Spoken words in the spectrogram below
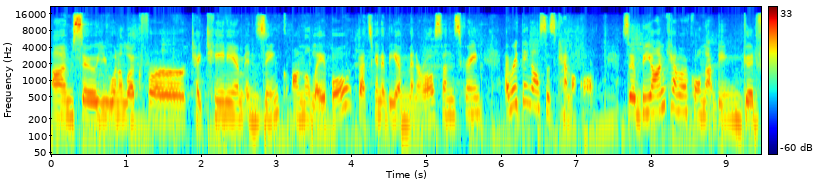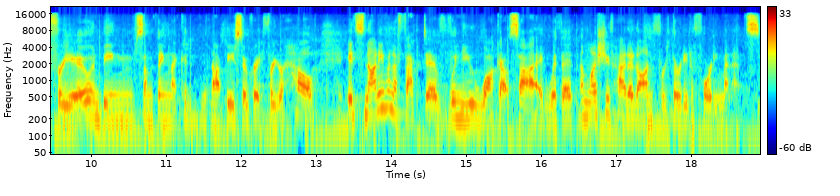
Um, so you want to look for titanium and zinc on the label. That's going to be a mineral sunscreen. Everything else is chemical. So beyond chemical not being good for you and being something that could not be so great for your health, it's not even effective when you walk outside with it unless you've had it on for 30 to 40 minutes.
